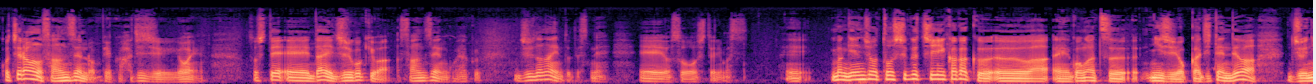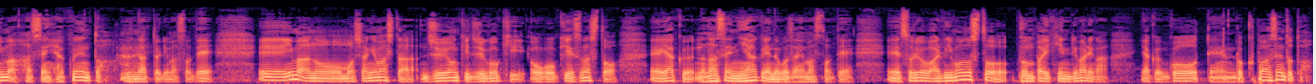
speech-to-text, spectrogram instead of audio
こちらはの3684円。そして、えー、第15期は3517円とですね、えー、予想をしております。えーまあ、現状、投資口価格は5月24日時点では12万8100円となっておりますので、はい、えー、今、あの、申し上げました14期、15期を合計しますと、えー、約7200円でございますので、えー、それを割り戻すと分配金利回りが約5.6%と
